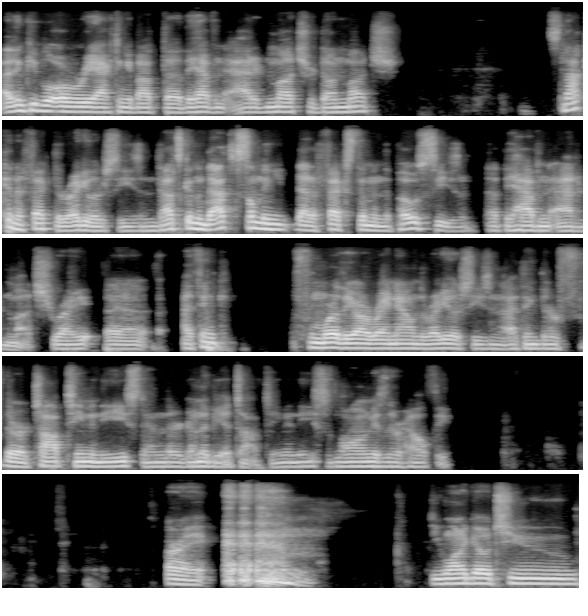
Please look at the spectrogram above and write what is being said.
I think people are overreacting about the they haven't added much or done much. It's not going to affect the regular season. That's going to that's something that affects them in the postseason that they haven't added much, right? Uh, I think from where they are right now in the regular season, I think they're they're a top team in the East, and they're going to be a top team in the East as long as they're healthy. All right. Do you want to go to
